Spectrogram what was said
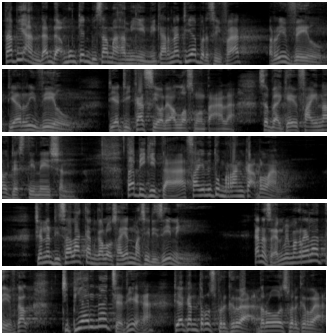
Tapi Anda tidak mungkin bisa memahami ini karena dia bersifat reveal, dia reveal. Dia dikasih oleh Allah SWT sebagai final destination. Tapi kita, sains itu merangkak pelan. Jangan disalahkan kalau sains masih di sini. Karena sains memang relatif. Kalau dibiarin aja dia, dia akan terus bergerak, terus bergerak.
